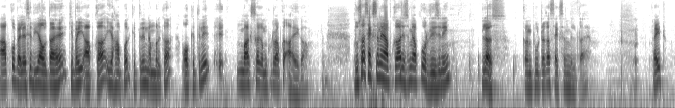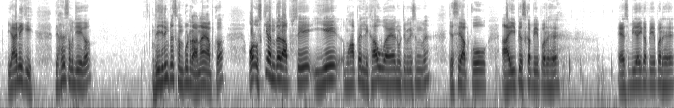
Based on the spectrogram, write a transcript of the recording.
आपको पहले से दिया होता है कि भाई आपका यहाँ पर कितने नंबर का और कितने मार्क्स का कंप्यूटर आपका आएगा। दूसरा सेक्शन है आपका, जिसमें आपको रीजनिंग प्लस कंप्यूटर का सेक्शन मिलता है। राइट यानी कि, ध्यान से समझिएगा रीजनिंग प्लस कंप्यूटर आना है आपका, और उसके अंदर आपसे ये वहाँ पर लिखा हुआ है नोटिफिकेशन में, जैसे आपको आईपीएस का पेपर है एसबीआई का पेपर है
